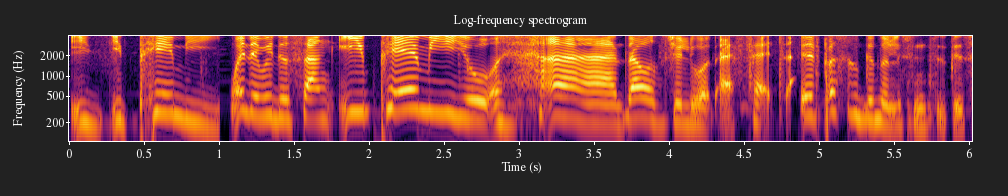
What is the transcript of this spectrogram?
it, it pay me. When they read the song, it pay me, yo. that was really what I felt. If person's gonna listen to this,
